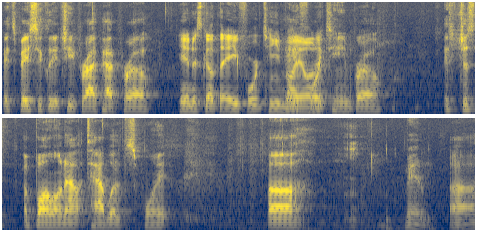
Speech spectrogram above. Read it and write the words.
It's basically a cheaper iPad Pro. And it's got the A14 Bionic. A14, bro. It's just a balling out tablet at this point. Uh, man. Uh,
